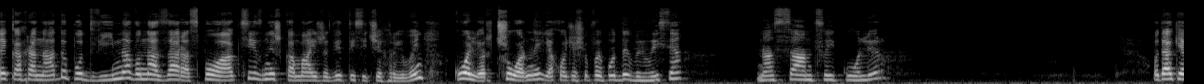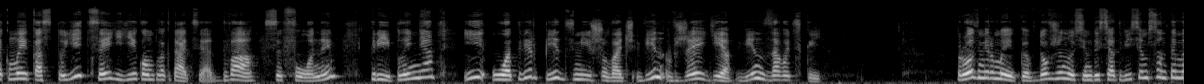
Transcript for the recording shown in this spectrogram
Мейка Гранада подвійна, вона зараз по акції, знижка майже 2000 гривень. Колір чорний, я хочу, щоб ви подивилися на сам цей колір. Отак як мийка стоїть, це її комплектація. Два сифони, кріплення і отвір під змішувач. Він вже є, він заводський. Розмір мийки в довжину 78 см,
